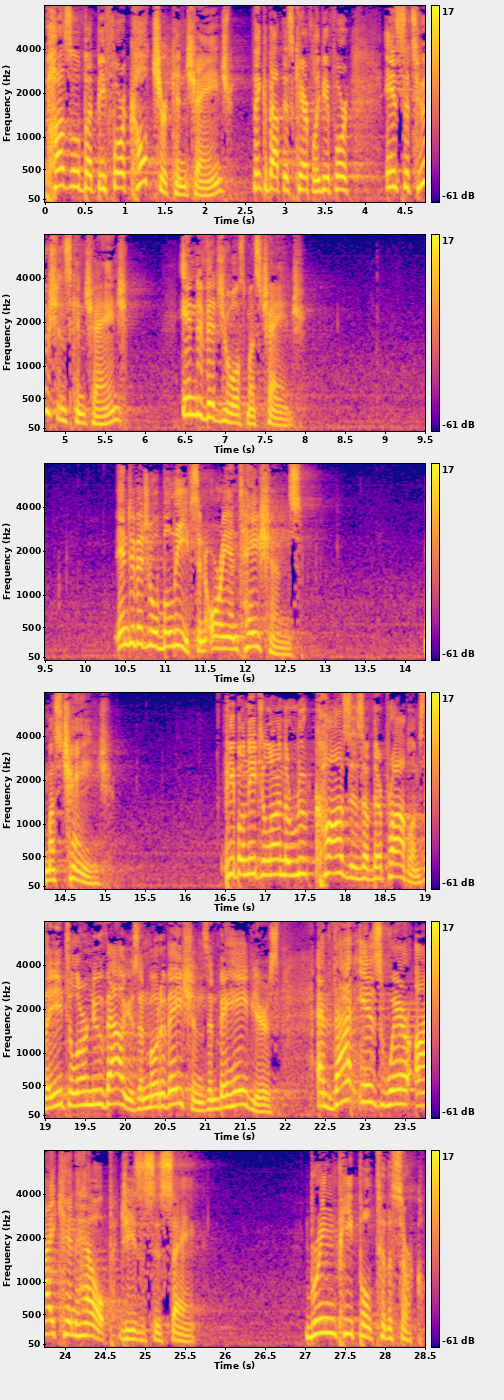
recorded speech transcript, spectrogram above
puzzle, but before culture can change, think about this carefully, before institutions can change, individuals must change individual beliefs and orientations must change. People need to learn the root causes of their problems. They need to learn new values and motivations and behaviors. And that is where I can help, Jesus is saying. Bring people to the circle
